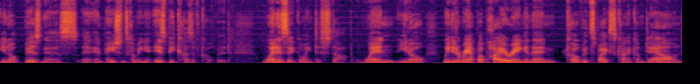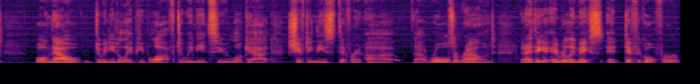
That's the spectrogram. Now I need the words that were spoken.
you know, business and, and patients coming in is because of COVID. When is it going to stop? When you know we need to ramp up hiring, and then COVID spikes kind of come down. Well, now do we need to lay people off? Do we need to look at shifting these different uh, uh, roles around? And I think it, it really makes it difficult for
